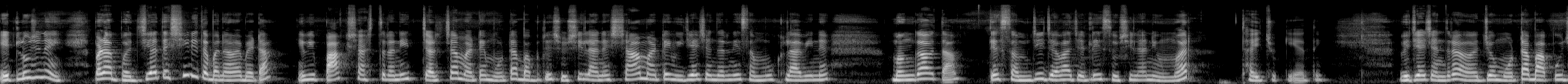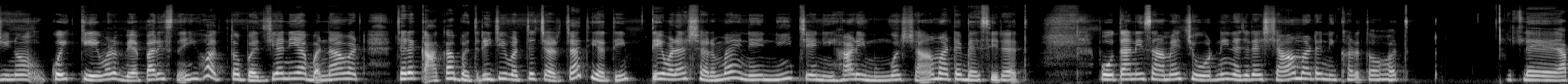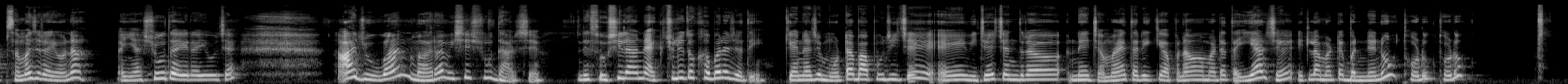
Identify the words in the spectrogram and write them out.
એટલું જ નહીં, પણ આ ભજીયા તે શી રીતે બનાવે બેટા? એવી પાકશાસ્ત્રની ચર્ચા માટે મોટા બાપુજી સુશીલાને શા માટે વિજયચંદ્રની સમ્મુખ લાવીને મંગાવતા તે સમજી જવા જેટલી સુશીલાની ઉંમર થઈ ચૂકી હતી. વિજયચંદ્ર, જો મોટા બાપુજીનો કોઈ કેવળ વેપારી સ્નેહી હોત, તો ભજીયાની આ બનાવટ જ્યારે કાકા ભત્રીજી વચ્ચે ચર્ચાતી હતી, તે વડા શરમાઈને નીચે નિહાળી મૂંગો શા માટે બેસી રહેત? પોતાની સામે ચોરની નજરે શા માટે નિખરતો હોત? એટલે આપ સમજ રહ્યો ના? અહીંયા શું થઈ રહ્યું છે? આ જુવાન મારા વિશે શું ધારશે? એટલે સુશીલાને એકચ્યુઅલી તો ખબર જ હતી કે એના જે મોટા બાપુજી છે એ વિજયચંદ્રને જમાય તરીકે અપનાવવા માટે તૈયાર છે, એટલા માટે બંનેનું થોડુંક થોડુંક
